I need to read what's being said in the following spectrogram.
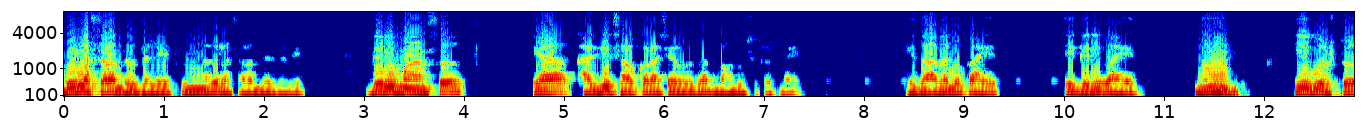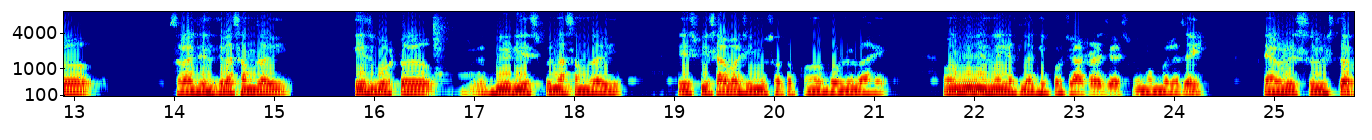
बीडला स्थलांतर झाले कुणी नगरला स्थलांतर झाले गरीब माणसं या खाजगी सावकाराच्या विरोधात भांडू शकत नाहीत. हे दादा लोक आहेत ते गरीब आहेत. म्हणून ही गोष्ट सगळ्या जनतेला समजावी. हीच गोष्ट बीड एस पीना समजावी. एस पी साहेबाशी मी स्वतः फोनवर बोललेलो आहे. मग मी निर्णय घेतला की पुढच्या आठवड्याच्या एस मी मुंबईला जाईल. त्यावेळेस सविस्तर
